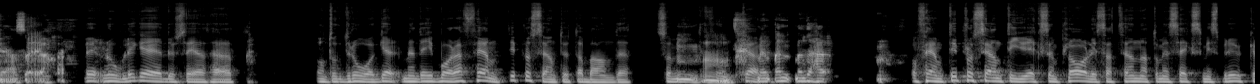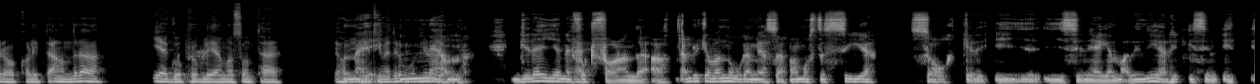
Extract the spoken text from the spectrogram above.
kan jag säga. Det roliga är att du säger här att de tog droger, men det är bara 50 procent av bandet som Mm, inte mm. funkar. Men, men, men det här, Och 50 procent är ju exemplariskt. Att sen att de är sexmissbrukare och har lite andra egoproblem och sånt här. Det har ingenting med droger men grejen är Nej. fortfarande att jag brukar vara noga med att man måste se saker i, i sin egen marinering, i sin, i, i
